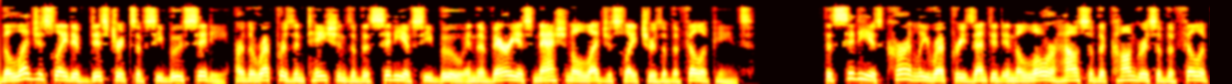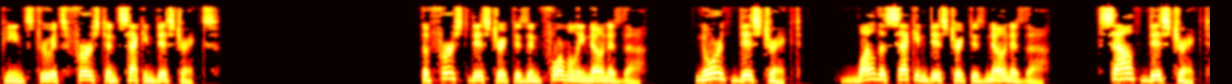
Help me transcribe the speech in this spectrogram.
The legislative districts of Cebu City, are the representations of the city of Cebu in the various national legislatures of the Philippines. The city is currently represented in the lower house of the Congress of the Philippines through its 1st and 2nd districts. The 1st district is informally known as the North District, while the 2nd district is known as the South District.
